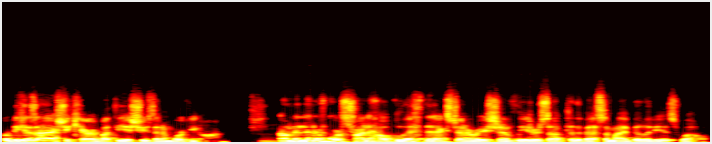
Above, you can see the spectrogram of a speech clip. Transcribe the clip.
but because I actually care about the issues that I'm working on. Mm. Um, and then, of course, trying to help lift the next generation of leaders up to the best of my ability as well.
